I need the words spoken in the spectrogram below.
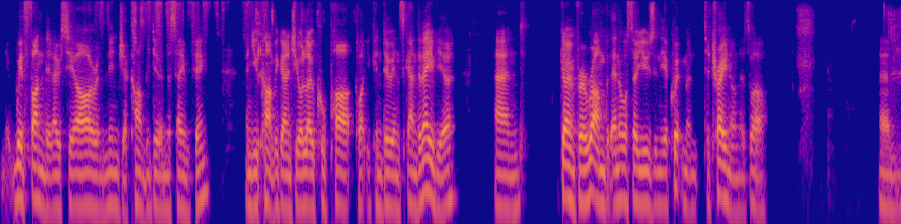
with funding, OCR and Ninja can't be doing the same thing. And you can't be going to your local park like you can do in Scandinavia and going for a run, but then also using the equipment to train on as well. Um,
